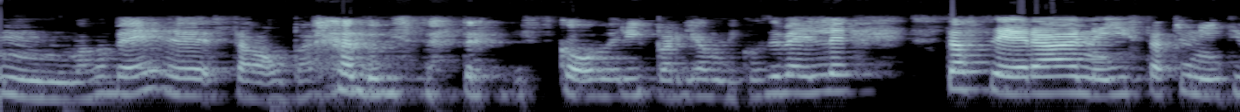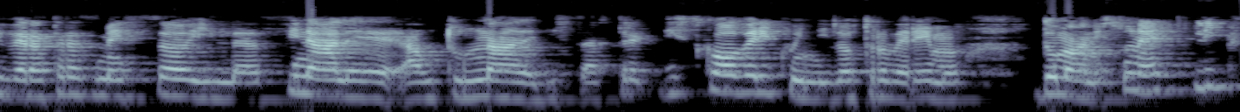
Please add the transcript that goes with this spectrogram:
Mm, vabbè, eh, stavamo parlando di Star Trek Discovery, parliamo di cose belle. Stasera negli Stati Uniti verrà trasmesso il finale autunnale di Star Trek Discovery, quindi lo troveremo domani su Netflix.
